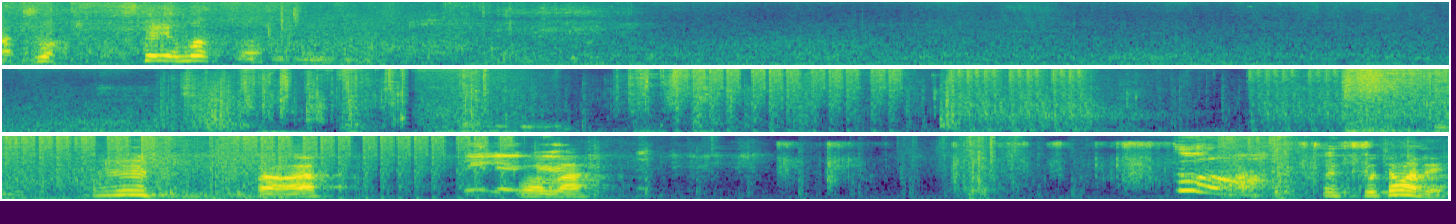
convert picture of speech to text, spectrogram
my truck. Stay alert. Hum, pra lá. Vou lá. Escuta uma vez.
